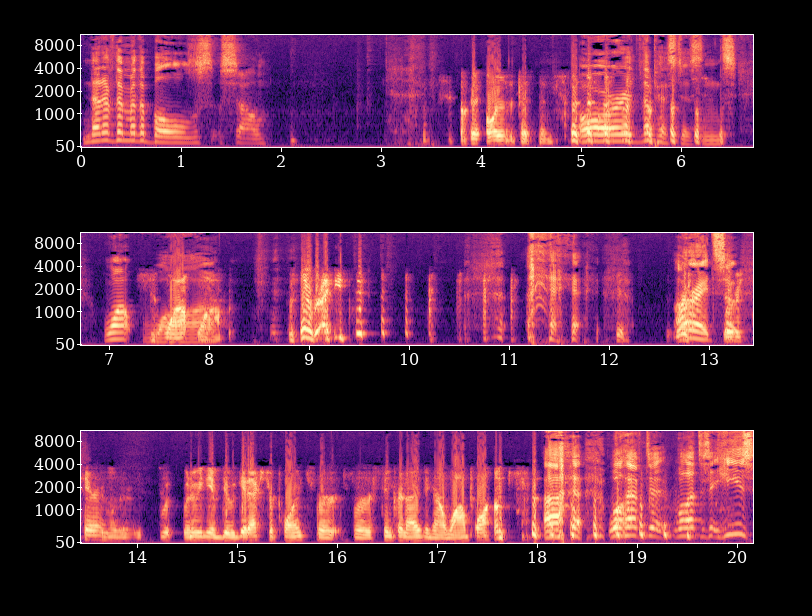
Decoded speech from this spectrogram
none of them are the Bulls, so. or the Pistons. or the Pistons. Womp womp. Womp womp. right. All right, so where's Karen? What do we need? Do we get extra points for for synchronizing our womp womps? uh, we'll have to. We'll have to say he's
